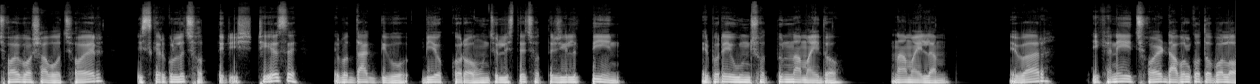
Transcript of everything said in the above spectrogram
ছয় বসাবো, ছয়ের স্কোয়ার করলে ছত্রিশ, ঠিক আছে? এরপর দাগ দিব, বিয়োগ করো উনচল্লিশ থেকে ছত্রিশ গেলে তিন। এরপরে এই উনসত্তর নামাই দাও, নামাইলাম। এবার এখানে এই ছয়ের ডাবল কত বলো?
